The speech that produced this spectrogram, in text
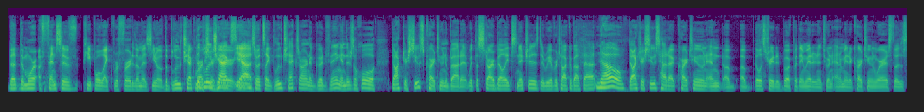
the the more offensive people like refer to them as you know the blue check marks The blue are checks, here. yeah. so it's like blue checks aren't a good thing and there's a whole Dr. Seuss cartoon about it with the star-bellied Sneetches did we ever talk about that no Dr. Seuss had a cartoon and a, a illustrated book, but they made it into an animated cartoon. Whereas those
